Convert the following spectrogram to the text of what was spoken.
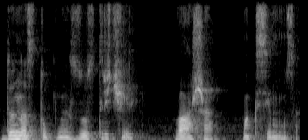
До наступних зустрічей. Ваша Максимуза.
